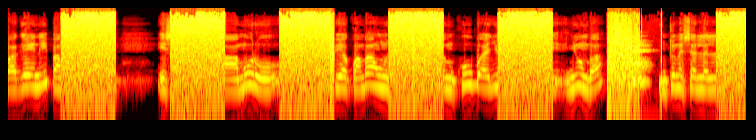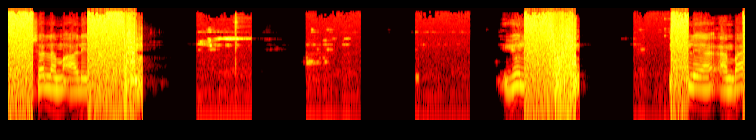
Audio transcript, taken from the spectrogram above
wageni amuru pia kwamba mkubwa juu nyumba mtume sallallahu alaihi wasallam yule yule ambaye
